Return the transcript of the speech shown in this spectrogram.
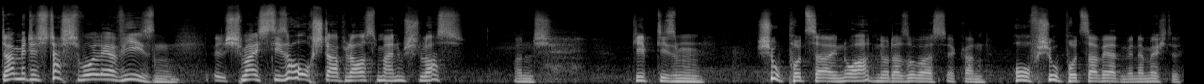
Damit ist das wohl erwiesen. Ich schmeiß diese Hochstapler aus meinem Schloss und geb diesem Schuhputzer einen Orden oder sowas. Er kann Hofschuhputzer werden, wenn er möchte.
